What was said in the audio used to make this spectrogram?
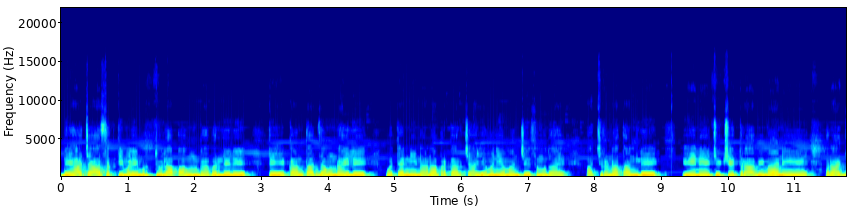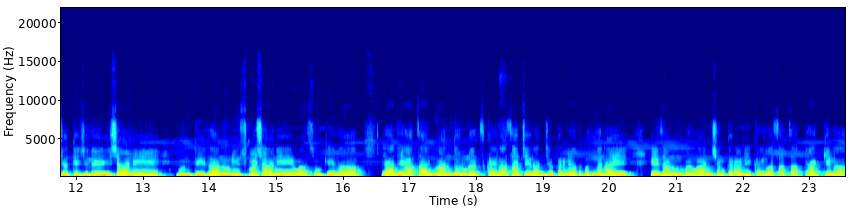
देहाच्या आसक्तीमुळे मृत्यूला पाहून घाबरलेले ते एकांतात जाऊन राहिले व त्यांनी नाना प्रकारच्या यमनियमांचे समुदाय आचरणात आणले. येणेची क्षेत्राभिमाने राज्य तेजले ईशाने गुंती जाणून स्मशाने वासू केला. या देहाचा अभिमान धरूनच कैलासाचे राज्य करण्यात बंधन आहे हे जाणून भगवान शंकराने कैलासाचा त्याग केला.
